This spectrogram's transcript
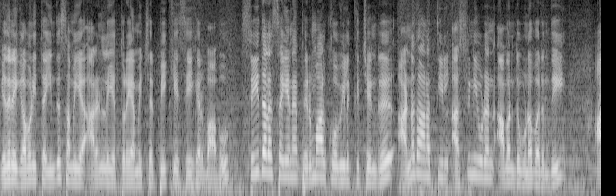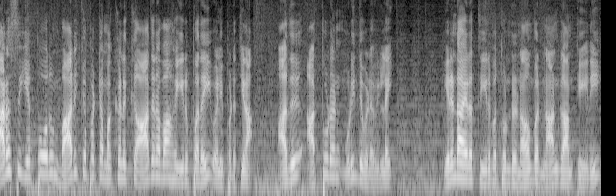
இதனை கவனித்த இந்து சமய அறநிலையத்துறை அமைச்சர் பி கே சேகர் பாபு ஸ்ரீதலசயன பெருமாள் கோவிலுக்கு சென்று அன்னதானத்தில் அஸ்வினியுடன் அமர்ந்து உணவருந்தி அரசு எப்போதும் பாதிக்கப்பட்ட மக்களுக்கு ஆதரவாக இருப்பதை வெளிப்படுத்தினார். அது அத்துடன் முடிந்துவிடவில்லை. இரண்டாயிரத்தி இருபத்தொன்று நவம்பர் நான்காம் தேதி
